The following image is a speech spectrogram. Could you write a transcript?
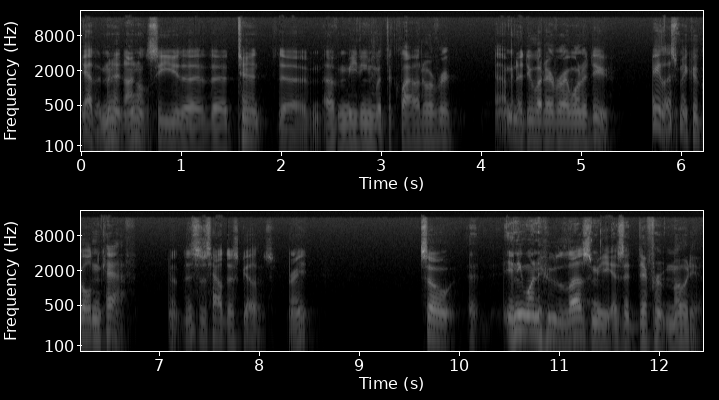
Yeah, the minute I don't see you, the, the tent uh, of meeting with the cloud over it, I'm going to do whatever I want to do. Hey, let's make a golden calf. This is how this goes, right? So, uh, anyone who loves me is a different motive.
